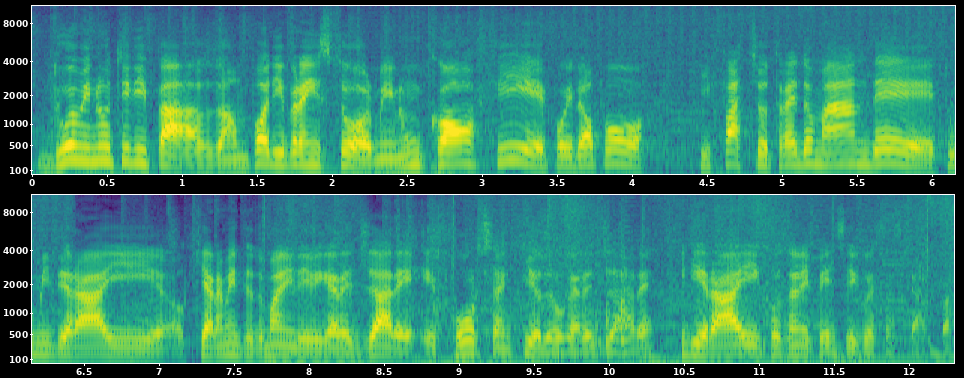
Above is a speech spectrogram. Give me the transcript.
due minuti di pausa, un po' di brainstorming, un coffee e poi dopo ti faccio tre domande, tu mi dirai, chiaramente domani devi gareggiare e forse anch'io devo gareggiare, mi dirai cosa ne pensi di questa scarpa.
